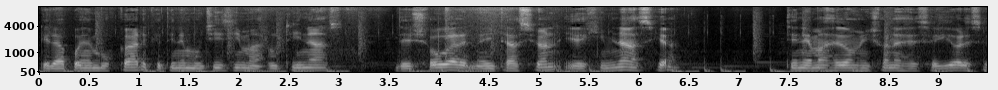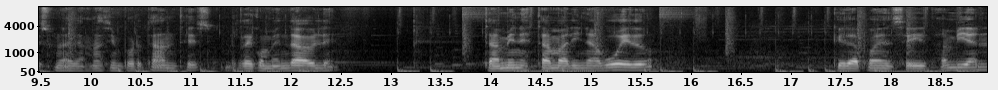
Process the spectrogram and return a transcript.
que la pueden buscar, que tiene muchísimas rutinas de yoga, de meditación y de gimnasia. Tiene más de 2 millones de seguidores, es una de las más importantes, recomendable. También está Marina Buedo, que la pueden seguir también.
